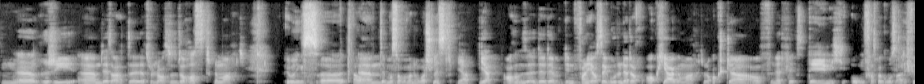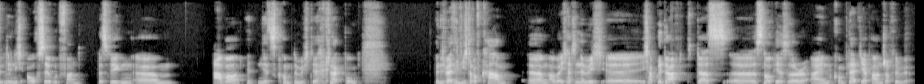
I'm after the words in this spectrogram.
Mhm. äh, Regie, ähm, der ist auch, der hat zum Beispiel auch so The Host gemacht. Übrigens, äh, auch, Ähm, der muss noch auf meiner Watchlist. Ja. Ja, auch äh, der, der, den fand ich auch sehr gut und der hat auch Okja gemacht oder Okja auf Netflix, Den ich unfassbar großartig finde. den ich auch sehr gut fand. Deswegen, ähm, aber jetzt kommt nämlich der Knackpunkt. Und ich weiß nicht, wie ich darauf kam. Ähm, aber ich hatte nämlich, äh, ich habe gedacht, dass äh, Snowpiercer ein komplett japanischer Film wäre.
